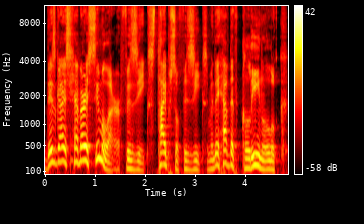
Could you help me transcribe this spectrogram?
These guys have very similar physiques, types of physiques. I mean, they have that clean look.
